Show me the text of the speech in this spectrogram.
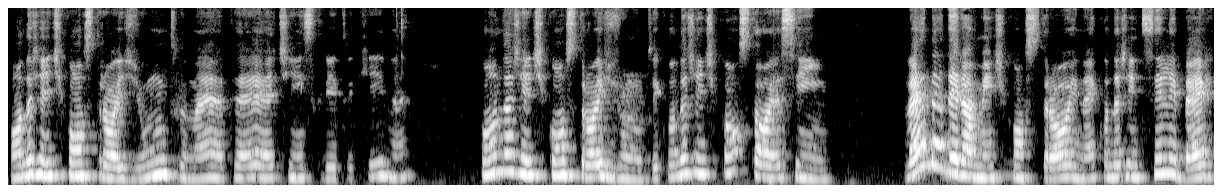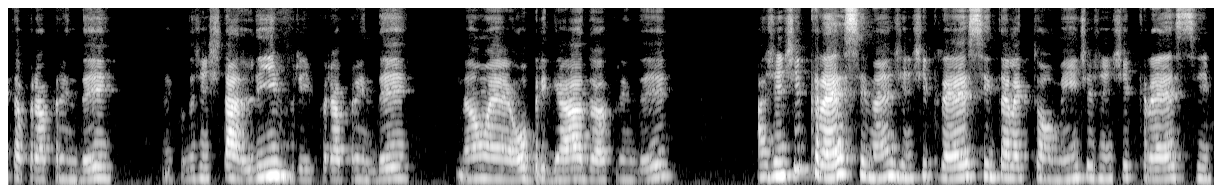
quando a gente constrói junto, né? Até tinha escrito aqui, né? Quando a gente constrói junto e quando a gente constrói assim, verdadeiramente constrói, né? Quando a gente se liberta para aprender, né? quando a gente está livre para aprender, não é obrigado a aprender, a gente cresce, né? A gente cresce intelectualmente, a gente cresce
